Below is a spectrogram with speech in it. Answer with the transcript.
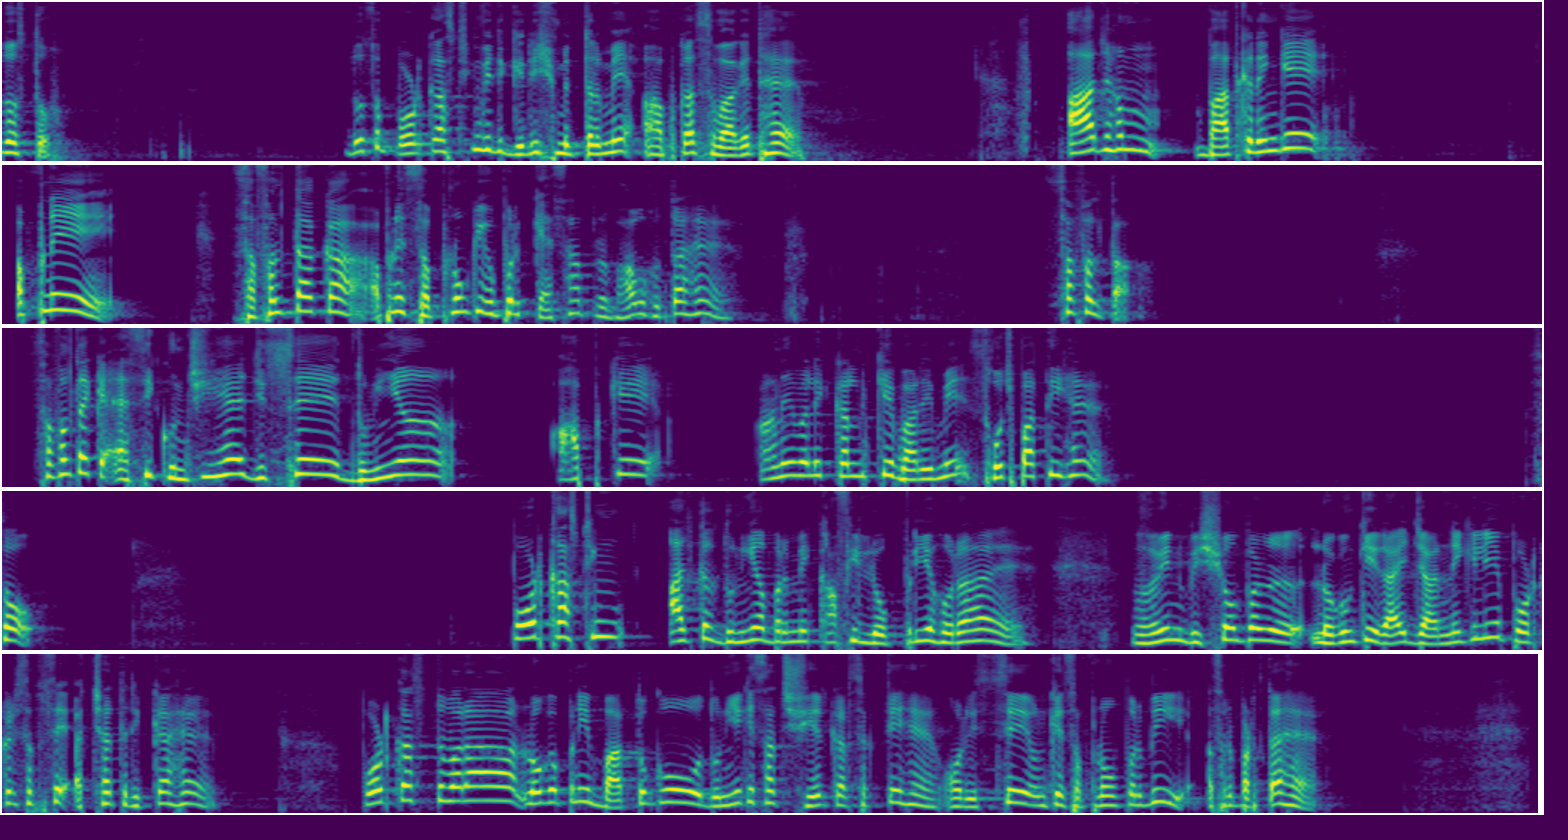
दोस्तों। दोस्तों podcasting with Girish Mittal में आपका स्वागत है। आज हम बात करेंगे अपने सफलता का, अपने सपनों के ऊपर कैसा प्रभाव होता है। सफलता। सफलता एक ऐसी कुंजी है जिससे दुनिया आपके आने वाले कल के बारे में सोच पाती है। सो पॉडकास्टिंग आजकल दुनिया भर में काफ़ी लोकप्रिय हो रहा है। विभिन्न विषयों पर लोगों की राय जानने के लिए पॉडकास्ट सबसे अच्छा तरीका है। पॉडकास्ट द्वारा लोग अपनी बातों को दुनिया के साथ शेयर कर सकते हैं और इससे उनके सपनों पर भी असर पड़ता है।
